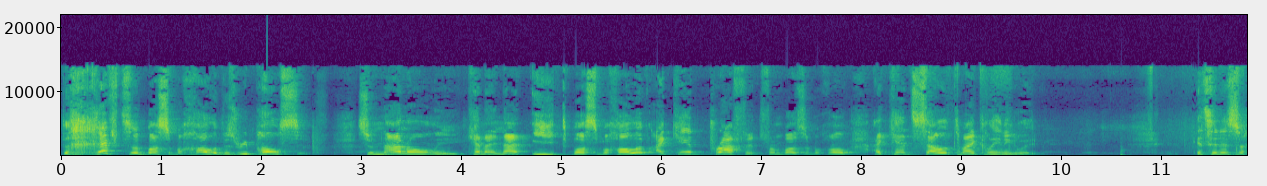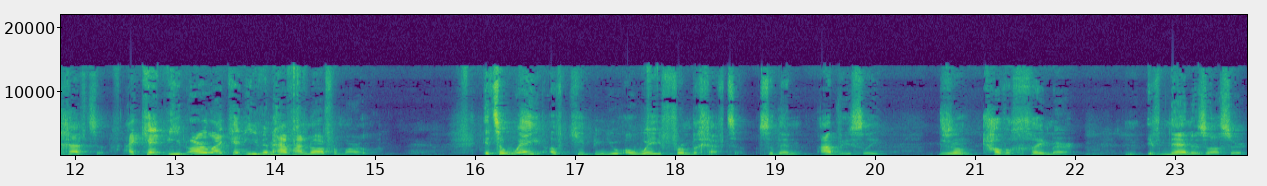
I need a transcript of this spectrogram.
The cheftza of basar is repulsive. So not only can I not eat basar b'chalav, I can't profit from basar b'chalav. I can't sell it to my cleaning lady. It's an isra I can't eat arla. I can't even have hana from arla. It's a way of keeping you away from the cheftza. So then, obviously, there's no kavachemer. If nen is aser,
